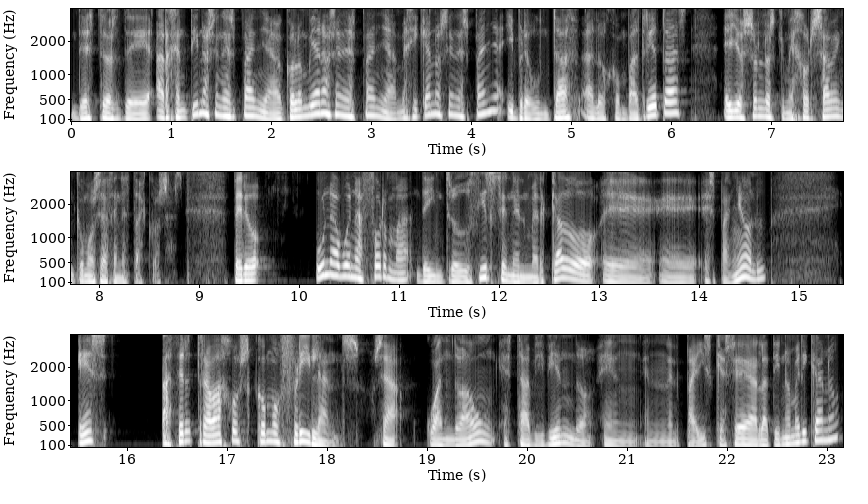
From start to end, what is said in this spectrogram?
de estos de argentinos en España, colombianos en España, mexicanos en España y preguntad a los compatriotas, ellos son los que mejor saben cómo se hacen estas cosas. Pero una buena forma de introducirse en el mercado eh, eh, español es hacer trabajos como freelance. O sea, cuando aún está viviendo en, en el país que sea latinoamericano,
